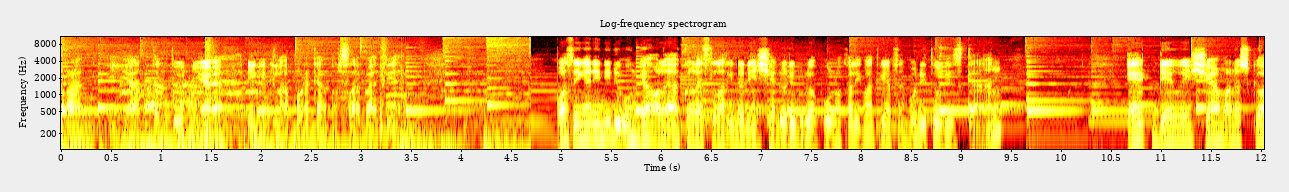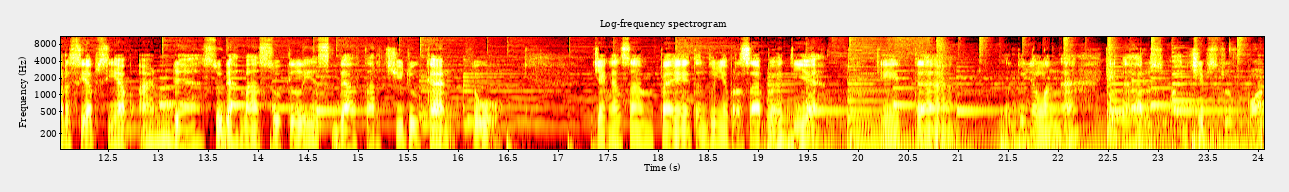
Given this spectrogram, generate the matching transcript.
orang yang tentunya ingin dilaporkan persahabat ya. Postingan ini diunggah oleh akun Leslar Indonesia 2020 kalimat caption pun dituliskan Ed Dewi Syam underscore siap-siap Anda sudah masuk list daftar cidukan. Tuh. Jangan sampai tentunya persahabat ya Kita tentunya lengah Kita harus wajib support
